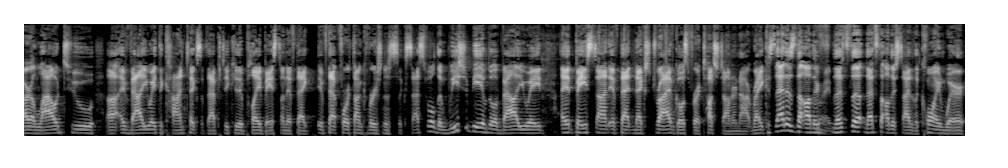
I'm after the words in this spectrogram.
are allowed to uh, evaluate the context of that particular play based on if that if that fourth down conversion is successful, then we should be able to evaluate it based on if that next drive goes for a touchdown or not, right? Because that is the other right. that's the that's the other side of the coin where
